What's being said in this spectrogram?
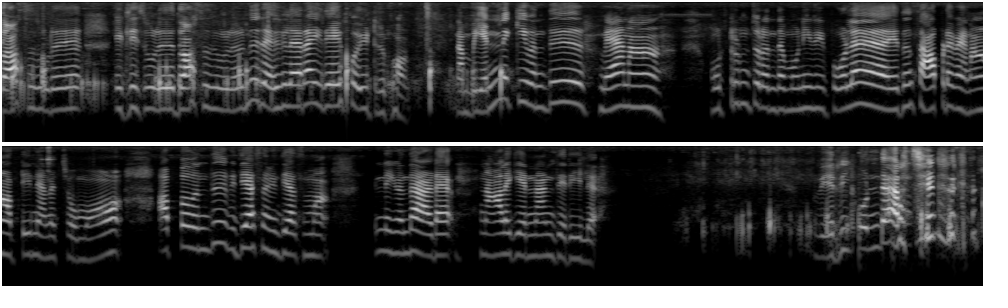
தோசை சூடு இட்லி சூடு தோசை சூடுன்னு ரெகுலராக இதே போயிட்டுருக்கோம் நம்ம என்னைக்கு வந்து வேணாம் முற்றும் துறந்த முனிவி போல் எதுவும் சாப்பிட வேணாம் அப்படின்னு நினச்சோமோ அப்போ வந்து வித்தியாசம் வித்தியாசமாக இன்னைக்கு வந்து அடை நாளைக்கு என்னன்னு தெரியல. வெறி கொண்டு அரைச்சிட்டு இருக்கேன்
